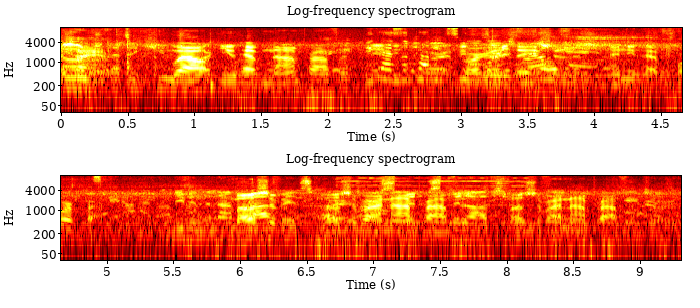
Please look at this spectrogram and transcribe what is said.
what. That's a huge Well, market. you have nonprofit Because the public organizations and you have for-profit. Even the Most of nonprofits most of our nonprofits, most of our nonprofits are.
